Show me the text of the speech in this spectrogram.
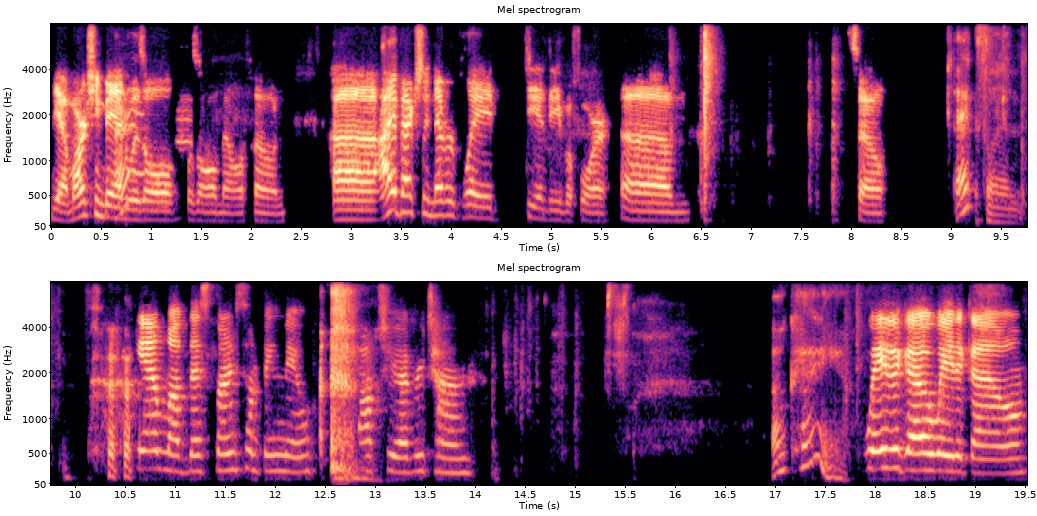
Yeah, marching band All was all was all mellophone. Uh, I've actually never played D and D before, um, so Excellent. Yeah, I love this. Learn something new about you every time. Okay. Way to go, way to go.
